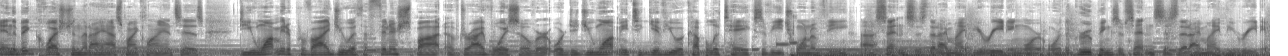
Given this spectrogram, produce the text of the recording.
And the big question that I ask my clients is do you want me to provide you with a finished spot of dry voiceover, or did you want me to give you a couple of takes of each one of the uh, sentences that I might be reading, or, or the groupings of sentences that I might be reading?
